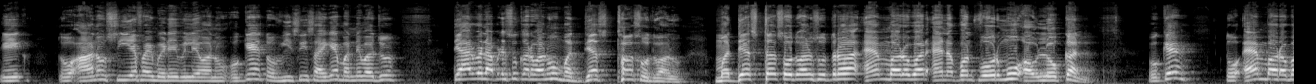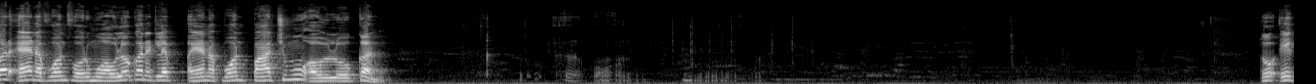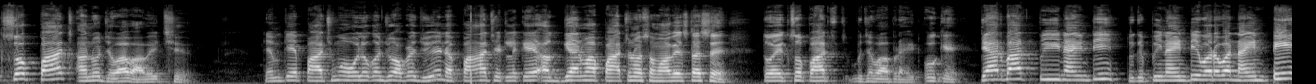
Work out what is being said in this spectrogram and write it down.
એક. તો આનો સીએફઆઈ મેળવી લેવાનું, ઓકે? તો વીસ વીસ આવી ગયા બંને બાજુ. ત્યારબાદ આપણે શું કરવાનું? મધ્યસ્થ શોધવાનું. મધ્યસ્થ શોધવાનું સૂત્ર એમ બરોબર એન અપોન ફોરમું અવલોકન. ઓકે? તો એમ બરોબર એન અપોન ફોરમું અવલોકન એટલે એન અપોન પાંચમું અવલોકન. તો એકસો પાંચ આનો જવાબ આવે છે. કેમ કે પાંચમું અવલોકન જો આપણે જોઈએ ને, પાંચ એટલે કે અગિયારમાં પાંચનો સમાવેશ થશે, તો એકસો પાંચ જવાબ રાઈટ ઓકે. ત્યારબાદ પી નાઇન્ટી તો કે પી નાઇન્ટી બરોબર નાઇન્ટી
